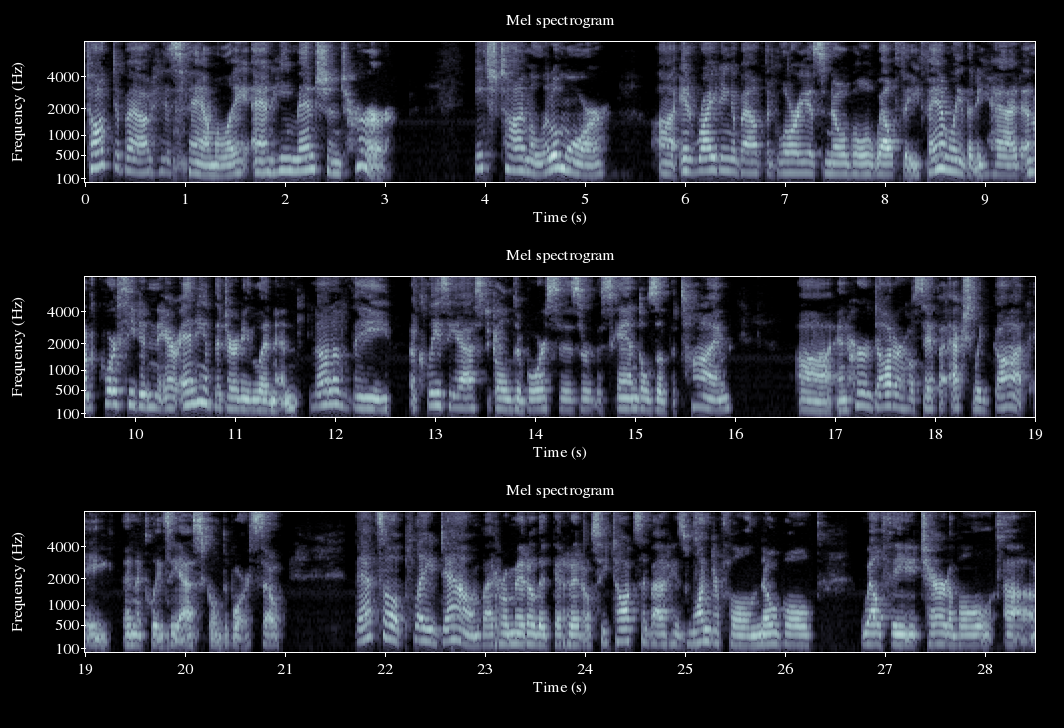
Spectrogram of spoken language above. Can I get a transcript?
talked about his family and he mentioned her. Each time a little more uh, in writing about the glorious, noble, wealthy family that he had. And of course, he didn't air any of the dirty linen, none of the ecclesiastical divorces or the scandals of the time. Uh, and her daughter, Josefa, actually got a, an ecclesiastical divorce. So that's all played down by Romero de Terreros. He talks about his wonderful, noble, wealthy, charitable uh,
